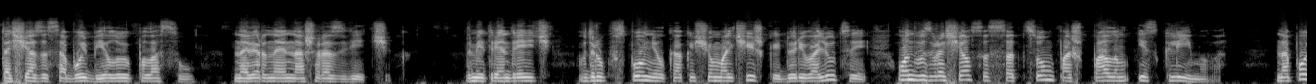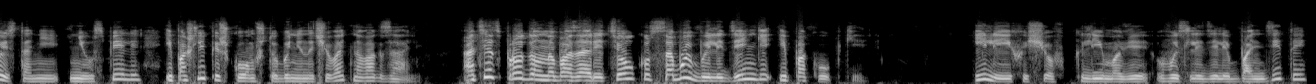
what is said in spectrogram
таща за собой белую полосу. Наверное, наш разведчик. Дмитрий Андреевич вдруг вспомнил, как еще мальчишкой до революции он возвращался с отцом по шпалам из Климова. На поезд они не успели и пошли пешком, чтобы не ночевать на вокзале. Отец продал на базаре телку, с собой были деньги и покупки. Или их еще в Климове выследили бандиты,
